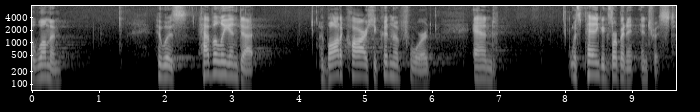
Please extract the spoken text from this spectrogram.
a woman who was heavily in debt, who bought a car she couldn't afford, and was paying exorbitant interest.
